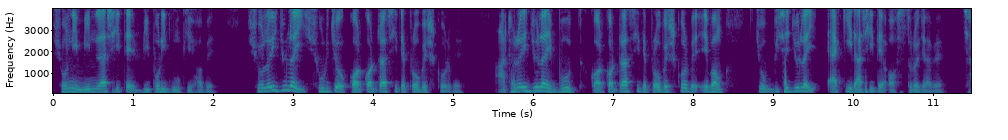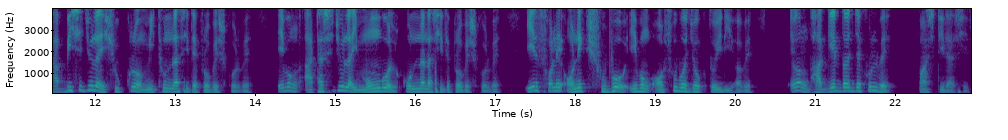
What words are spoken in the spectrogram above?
শনি মীন রাশিতে বিপরীতমুখী হবে। ষোলোই জুলাই সূর্য কর্কট রাশিতে প্রবেশ করবে। আঠেরোই জুলাই বুধ কর্কট রাশিতে প্রবেশ করবে এবং চব্বিশে জুলাই একই রাশিতে অস্ত্র যাবে। ছাব্বিশে জুলাই শুক্র মিথুন রাশিতে প্রবেশ করবে এবং আঠাশে জুলাই মঙ্গল কন্যা রাশিতে প্রবেশ করবে। এর ফলে অনেক শুভ এবং অশুভ যোগ তৈরি হবে এবং ভাগ্যের দরজা খুলবে পাঁচটি রাশির।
